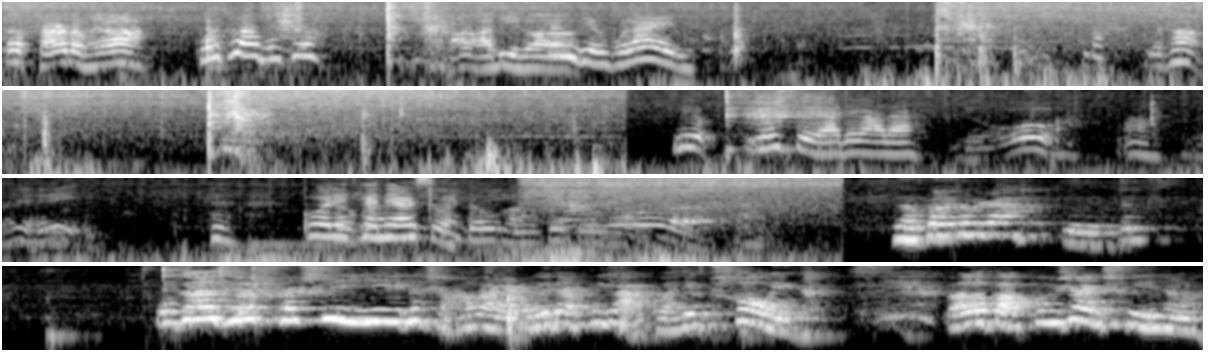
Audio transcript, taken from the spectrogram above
这色儿怎么样？不错不错，嘎嘎地是吧？正经不赖呢。搁上没有有水啊，这嘎达。有。啊，哎嘿，锅里添点水。都搞有包是不是？嗯。我刚才觉得穿睡衣那啥玩意儿有点不雅观，就套一个，完了把风扇吹上了，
